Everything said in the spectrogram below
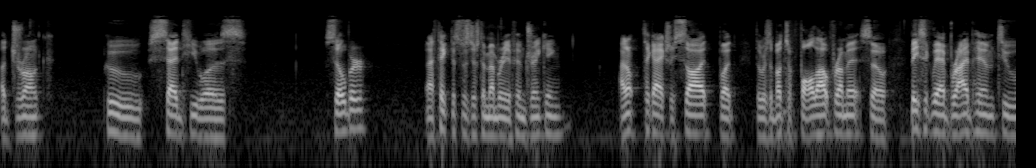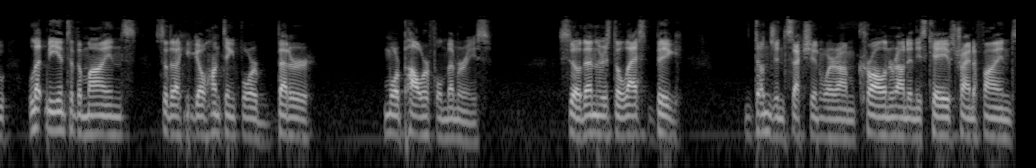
a drunk who said he was sober. And I think this was just a memory of him drinking. I don't think I actually saw it, but there was a bunch of fallout from it. So basically, I bribe him to let me into the mines so that I could go hunting for better, more powerful memories. So then there's the last big dungeon section where I'm crawling around in these caves trying to find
